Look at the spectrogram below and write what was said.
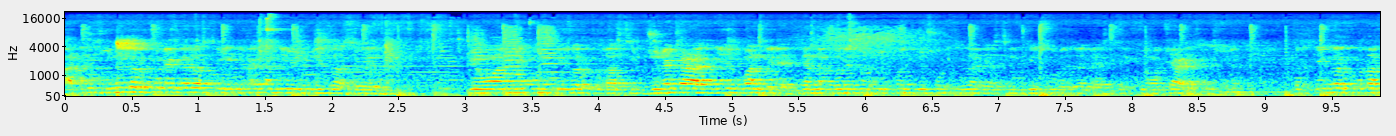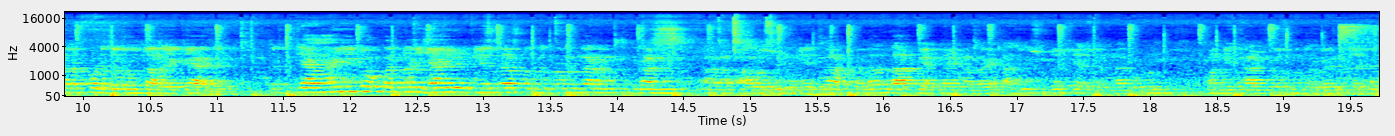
आता जुने घरकुल एखादं असते इंदिरा गांधी योजनेचं असेल किंवा अन्य कोणते फुलं असतील. जुन्या काळात जे बांधलेले आहेत त्यांना बरेच वर्ष पंचवीस वर्ष झाले असतील तीस वर्ष झाले असतील किंवा चाळीस वर्ष तर ते घरकुल आता पडझड होत आले काय आले तर त्याही लोकांना ह्या योजनेचा पंतप्रधान ग्रामीण ग्रामीण आवास योजनेचा आपल्याला लाभ घेता येणार आहे. अशी सुद्धा शासनाकडून अनेक ग्रामविकास मंत्र्यांच्या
